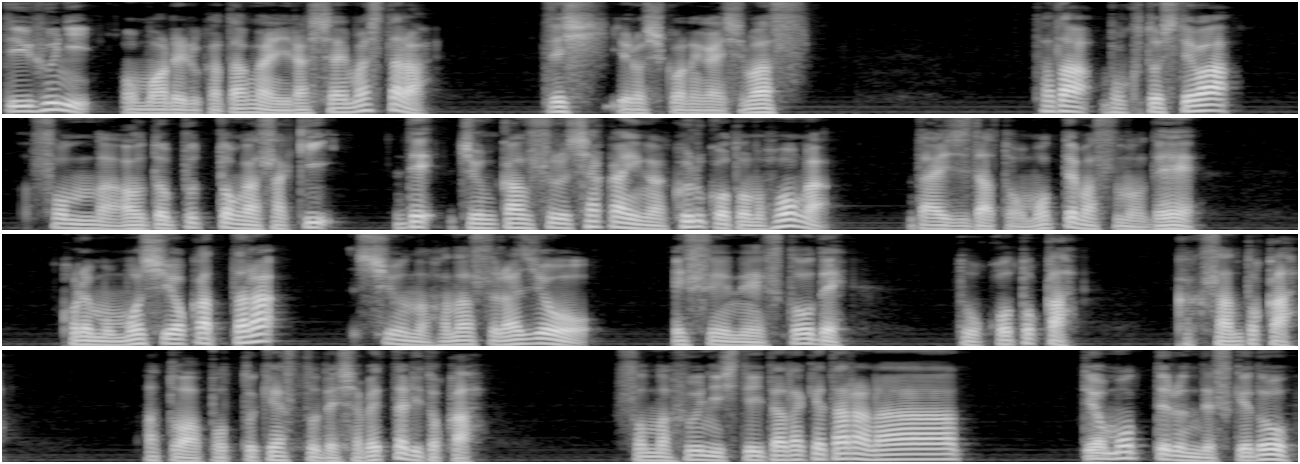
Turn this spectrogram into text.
ていうふうに思われる方がいらっしゃいましたら、ぜひよろしくお願いします。ただ僕としては、そんなアウトプットが先で循環する社会が来ることの方が大事だと思ってますので、これももしよかったら、週の話すラジオを SNS 等で投稿とか拡散とか、あとはポッドキャストで喋ったりとか、そんな風にしていただけたらなーっって思ってるんですけど、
